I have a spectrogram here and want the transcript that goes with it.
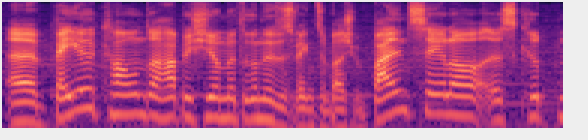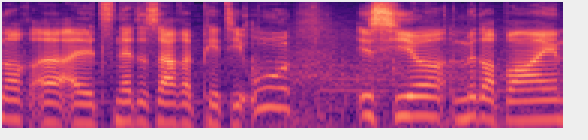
Äh, Bale-Counter habe ich hier mit drin, deswegen zum Beispiel Ballenzähler-Skript noch äh, als nette Sache. PTU ist hier mit dabei.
